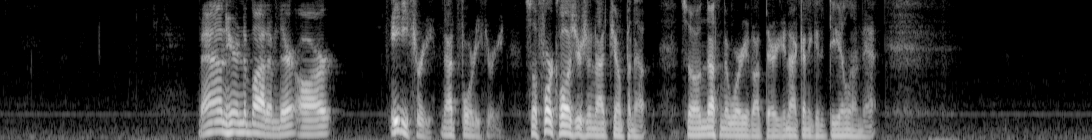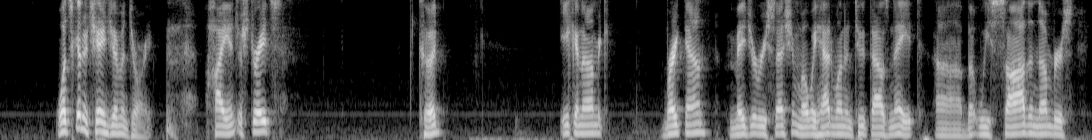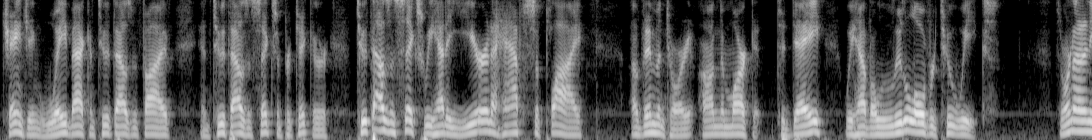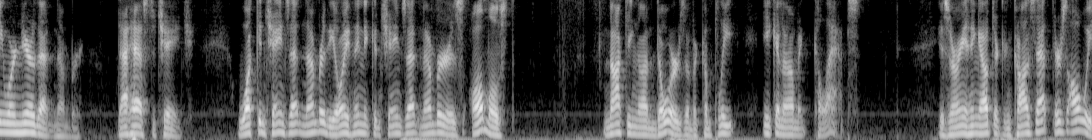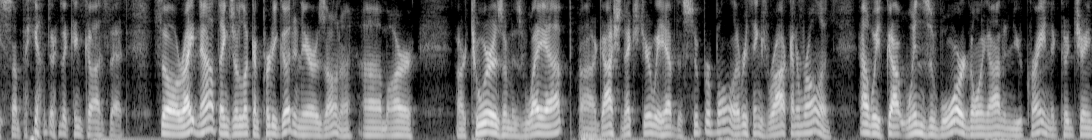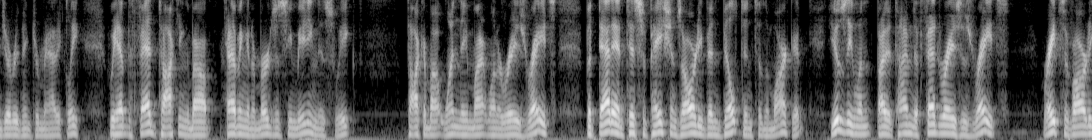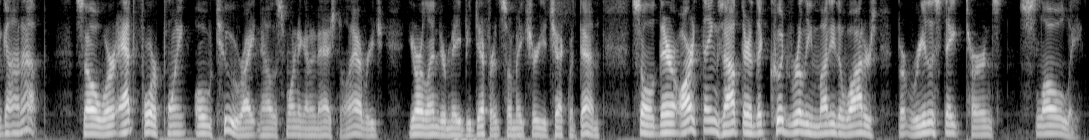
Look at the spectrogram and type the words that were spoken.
Down here in the bottom, there are 83, not 43. So foreclosures are not jumping up. So nothing to worry about there. You're not going to get a deal on that. What's going to change inventory? High interest rates? Could. Economic breakdown? Major recession? Well, we had one in 2008, uh, but we saw the numbers changing way back in 2005 and 2006 in particular. 2006, we had a year and a half supply of inventory on the market. Today, we have a little over two weeks. So we're not anywhere near that number. That has to change. What can change that number? The only thing that can change that number is almost knocking on doors of a complete economic collapse. Is there anything out there can cause that? There's always something out there that can cause that. So right now things are looking pretty good in Arizona. Um, our our tourism is way up. Uh, gosh, next year we have the Super Bowl. Everything's rocking and rolling. Now we've got winds of war going on in Ukraine that could change everything dramatically. We have the Fed talking about having an emergency meeting this week, talk about when they might want to raise rates, but that anticipation's already been built into the market. Usually, when by the time the Fed raises rates, rates have already gone up. So we're at 4.02 right now this morning on a national average. Your lender may be different, so make sure you check with them. So there are things out there that could really muddy the waters, but real estate turns slowly.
